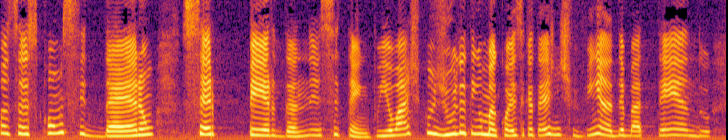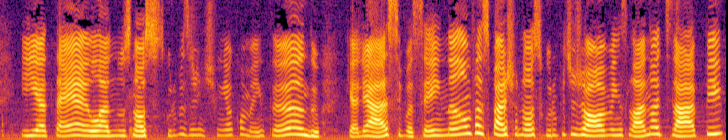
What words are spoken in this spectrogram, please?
vocês consideram ser perda nesse tempo? E eu acho que o Júlio tem uma coisa que até a gente vinha debatendo e até lá nos nossos grupos a gente vinha comentando que, aliás, se você ainda não faz parte do nosso grupo de jovens lá no WhatsApp,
